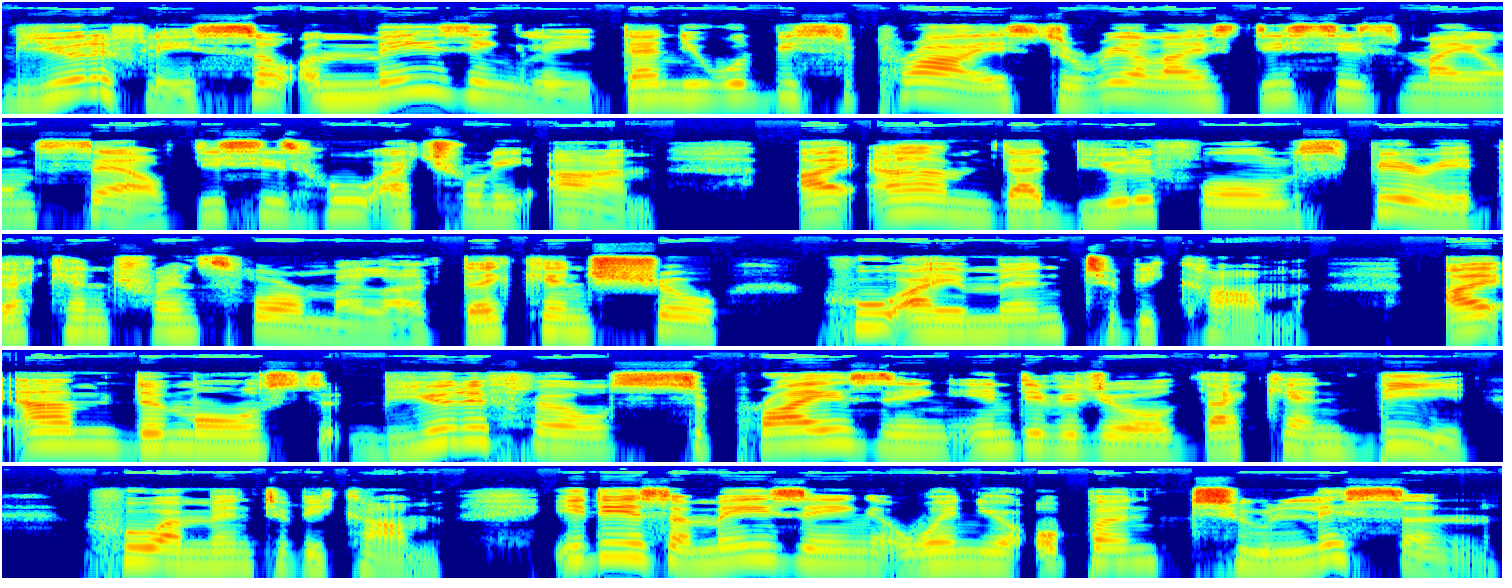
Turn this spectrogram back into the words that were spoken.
beautifully, so amazingly, then you would be surprised to realize this is my own self. This is who I truly am. I am that beautiful spirit that can transform my life, that can show who I am meant to become. I am the most beautiful, surprising individual that can be who I'm meant to become. It is amazing when you're open to listen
